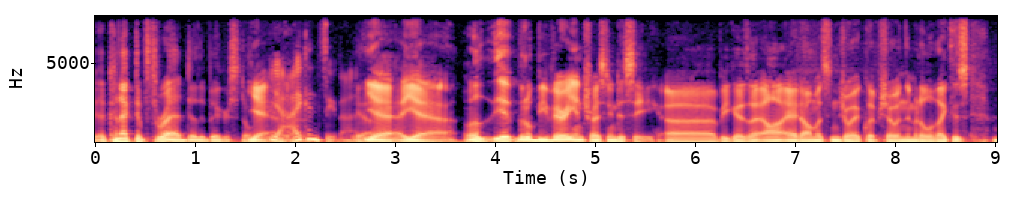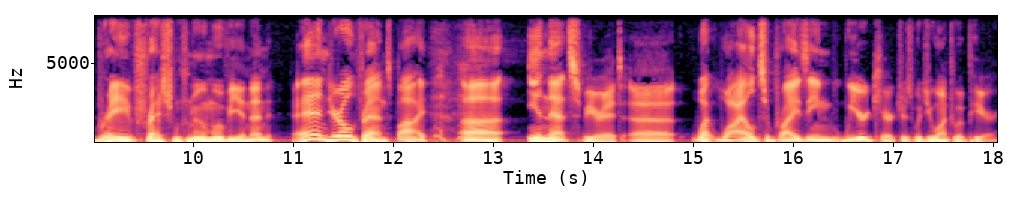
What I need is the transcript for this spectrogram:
a connective thread to the bigger story. Yeah. yeah, I can see that. Yeah, yeah. Well, it, it'll be very interesting to see uh, because I, I'd almost enjoy a clip show in the middle of like this brave, fresh new movie, and then and your old friends. Bye. Uh, in that spirit, uh, what wild, surprising, weird characters would you want to appear?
